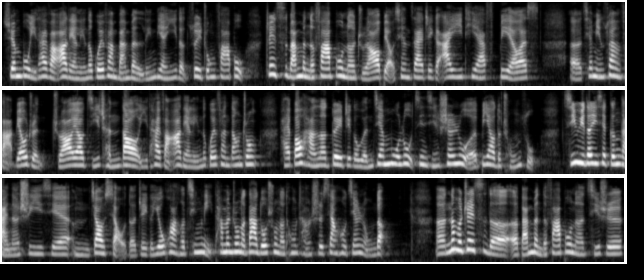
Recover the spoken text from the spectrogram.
宣布以太坊二点零的规范版本零点一的最终发布。这次版本的发布呢，主要表现在这个 IETF BLS。呃，签名算法标准主要要集成到以太坊二点零的规范当中，还包含了对这个文件目录进行深入而必要的重组。其余的一些更改呢，是一些嗯较小的这个优化和清理，它们中的大多数呢，通常是向后兼容的。呃，那么这次的呃版本的发布呢，其实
